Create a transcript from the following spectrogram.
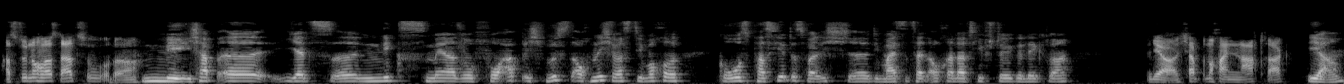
hast du noch was dazu oder? Nee, ich habe äh, jetzt äh, nix mehr so vorab. Ich wüsste auch nicht, was die Woche groß passiert ist, weil ich äh, die meiste Zeit auch relativ stillgelegt war. Ja, ich habe noch einen Nachtrag. Ja.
